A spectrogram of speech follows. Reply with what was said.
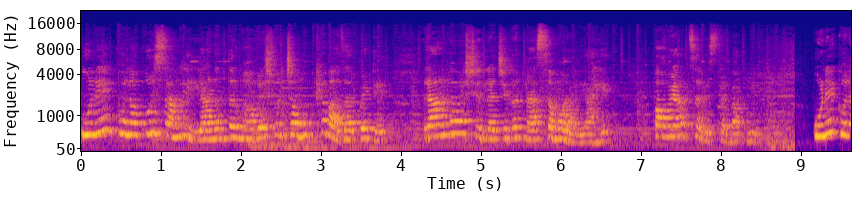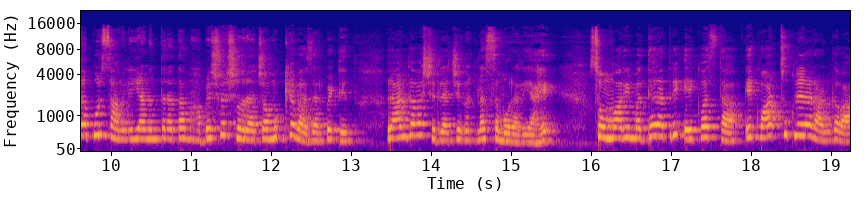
पुणे कोल्हापूर सांगली यानंतर महाबळेश्वरच्या मुख्य बाजारपेठेत रानगावात शिरल्याची घटना समोर आली आहे. पाहुयात सविस्तर बातमी. पुणे कोल्हापूर सांगली यानंतर आता महाबळेश्वर शहराच्या मुख्य बाजारपेठेत रानगावा शिरल्याची घटना समोर आली आहे. सोमवारी मध्यरात्री एक वाजता एक वाट चुकलेला रानगावा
